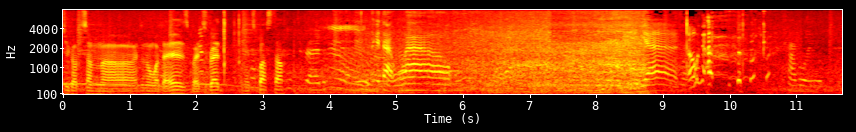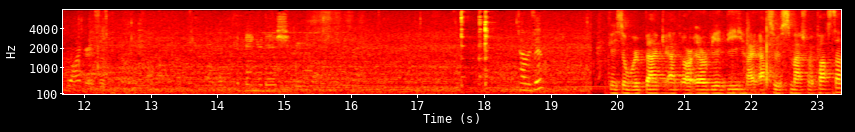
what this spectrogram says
she got some uh, I don't know what that is but it's red and it's pasta. Look at that. Wow. Yes. Oh no. Traveling with vloggers is Good banger dish. How is it? Okay, so we're back at our Airbnb. I absolutely smashed my pasta,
